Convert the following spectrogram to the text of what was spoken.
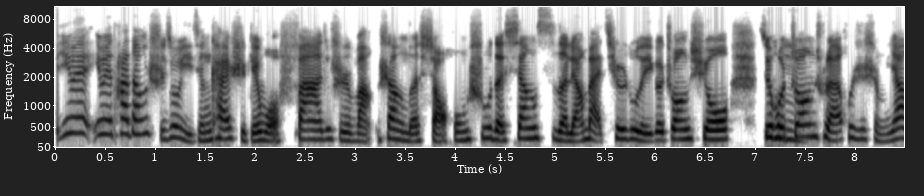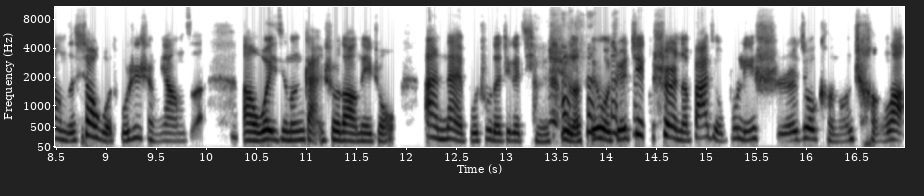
因为因为他当时就已经开始给我发，就是网上的小红书的相似的两百七十度的一个装修，最后装出来会是什么样子，效果。图是什么样子？嗯，我已经能感受到那种按耐不住的这个情绪了，所以我觉得这个事儿呢，八九不离十就可能成了。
